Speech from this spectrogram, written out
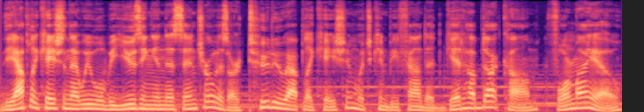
The application that we will be using in this intro is our to-do application which can be found at github.com formio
